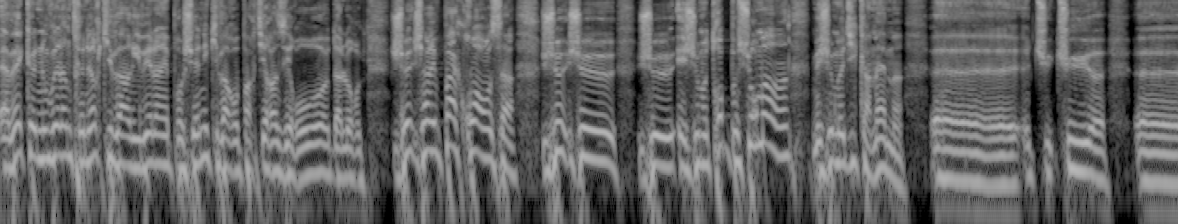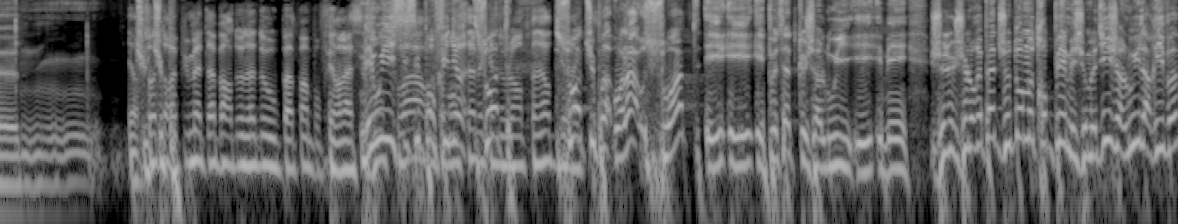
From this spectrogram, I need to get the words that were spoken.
Avec un nouvel entraîneur qui va arriver l'année prochaine et qui va repartir à zéro. Je j'arrive pas à croire ça. Je je je et je me trompe sûrement, hein, mais je me dis quand même, euh, tu tu euh, euh, Alors, Tu- soit tu t'aurais peux- pu mettre Abardonado ou Papin pour finir la saison. oui, si c'est pour finir, soit-. Soit tu pas, voilà, soit et, et, et peut-être que Jean-Louis, et- mais je, je le répète, je dois me tromper, mais je me dis Jean-Louis, il arrive.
